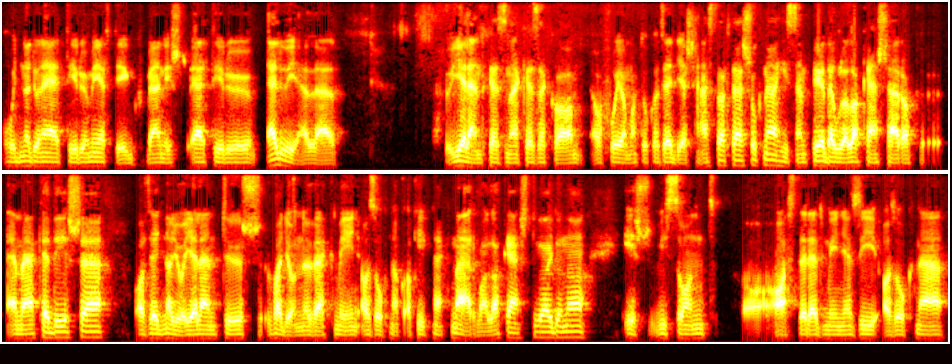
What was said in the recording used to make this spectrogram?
hogy nagyon eltérő mértékben és eltérő előjellel jelentkeznek ezek a, a folyamatok az egyes háztartásoknál, hiszen például a lakásárak emelkedése az egy nagyon jelentős vagyonnövekmény azoknak, akiknek már van lakástulajdona, és viszont azt eredményezi azoknál,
